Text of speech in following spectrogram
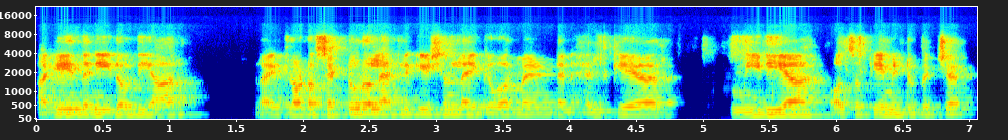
again the need of the hour, right? A lot of sectoral application like government and healthcare, media also came into picture.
